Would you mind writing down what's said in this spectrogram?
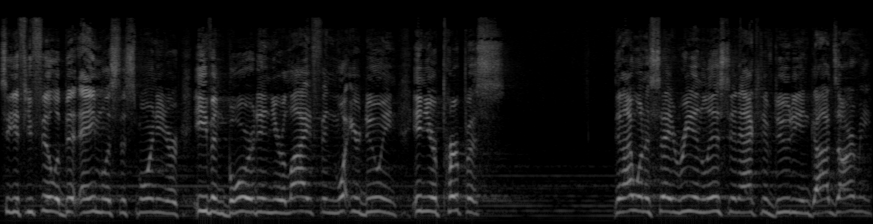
See, if you feel a bit aimless this morning or even bored in your life and what you're doing, in your purpose, then I want to say re enlist in active duty in God's army.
